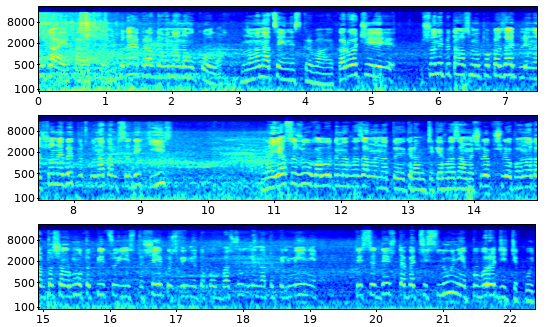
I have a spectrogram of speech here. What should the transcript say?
худає хорошо. Худає, правда, вона на уколах. але вона це і не скриває. Коротше, що не питалася йому показати, блін, а що не випуск, вона там сидить, їсть. Ну, я сижу голодними глазами на той екран, тільки глазами шльоп-шльоп, а вона там то шаурму, то піцу їсть, то ще якусь фігню, то ковбасу, блін, а то пельмені. Ти сидиш, в тебе ці слюні по бороді текуть.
